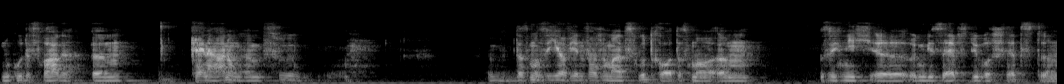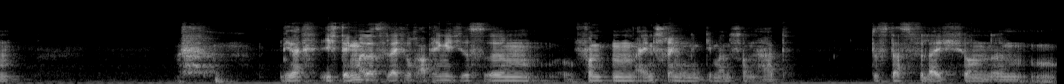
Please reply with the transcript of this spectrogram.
Eine gute Frage. Ähm, keine Ahnung. Ähm, für, dass man sich auf jeden Fall schon mal zutraut, dass man ähm, sich nicht äh, irgendwie selbst überschätzt. Ähm, ja, ich denke mal, dass vielleicht auch abhängig ist ähm, von den Einschränkungen, die man schon hat. Dass das vielleicht schon ähm,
